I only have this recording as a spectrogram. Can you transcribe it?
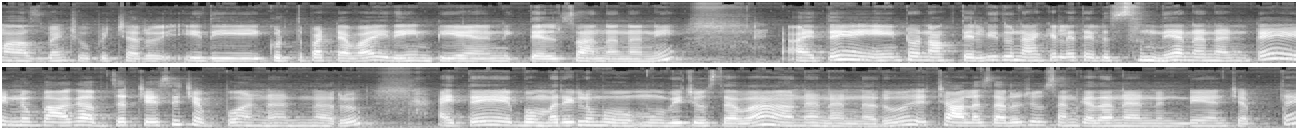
మా హస్బెండ్ చూపించారు ఇది గుర్తుపట్టావా ఇదేంటి అని నీకు తెలుసా అన్నానని అయితే ఏంటో నాకు తెలీదు నాకెలా తెలుస్తుంది అని అంటే నువ్వు బాగా అబ్జర్వ్ చేసి చెప్పు అని అన్నారు అయితే బొమ్మరిలు మూవీ చూసావా అని అని అన్నారు చాలాసార్లు చూసాను కదా అనండి అని చెప్తే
